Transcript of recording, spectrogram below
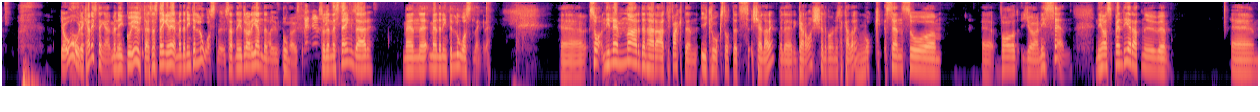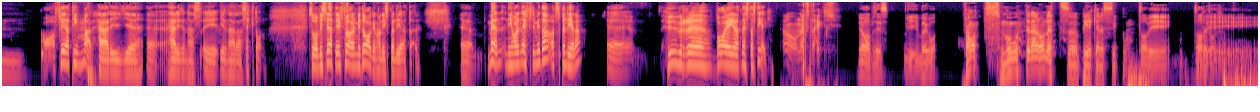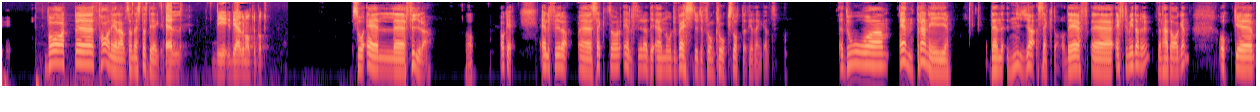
Jo, Ja, det kan ni stänga, men Bra. ni går ju ut där, sen stänger ni den, men den är inte låst nu, så att ni drar igen den nu, okej. boom. Ja. Så den är stängd där, men, eh, men den är inte låst längre. Eh, Så, ni lämnar den här artefakten i Kråkslottets källare, eller garage, eller vad vi nu ska kalla det. Mm. Och sen så, eh, vad gör ni sen? Ni har spenderat nu eh, ja, flera timmar här i, eh, här i den här, i, i den här sektorn. Så vi säger att det är förmiddagen har ni spenderat där. Eh, Men ni har en eftermiddag att spendera. Eh, Hur, vad är ert nästa steg? Ja, nästa häx. Ja, precis. Vi börjar gå. Framåt, mot det där hållet, så pekar Sippo. Tar vi... Tar vi... Vart eh, tar ni er alltså nästa steg? L. Di diagonalt uppåt. Så L4? Ja. Okej. L4, eh, sektor L4, det är nordväst utifrån Kråkslottet helt enkelt. Då eh, äntrar ni den nya sektorn. Och det är eh, eftermiddag nu, den här dagen. Och eh,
